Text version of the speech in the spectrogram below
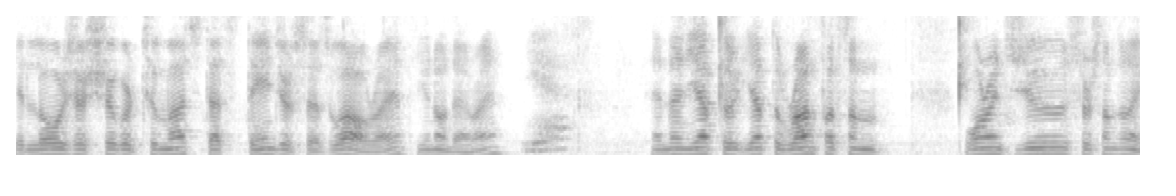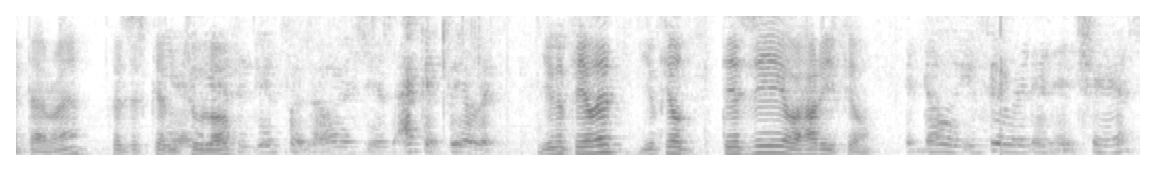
it lowers your sugar too much. That's dangerous as well, right? You know that, right? Yeah. And then you have to you have to run for some orange juice or something like that, right? Because it's getting yeah, too you low. have to get for the orange juice. I can feel it. You can feel it. You feel dizzy, or how do you feel? No, you feel it in your chest.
